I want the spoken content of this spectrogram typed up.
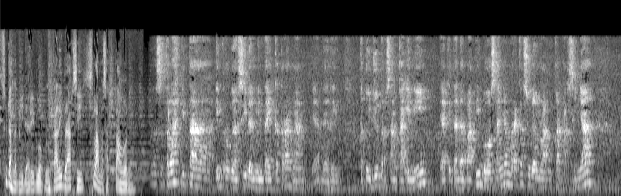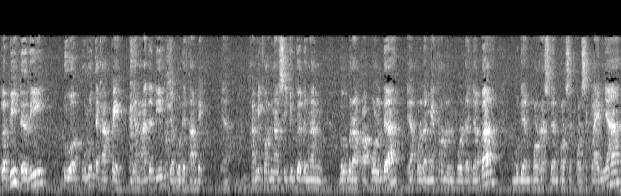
sudah lebih dari 20 kali beraksi selama satu tahun. Setelah kita interogasi dan mintai keterangan ya dari ketujuh tersangka ini, ya kita dapati bahwasanya mereka sudah melakukan aksinya lebih dari 20 TKP yang ada di Jabodetabek. Ya, kami koordinasi juga dengan beberapa Polda, ya Polda Metro dan Polda Jabar, kemudian Polres dan Polsek-Polsek lainnya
